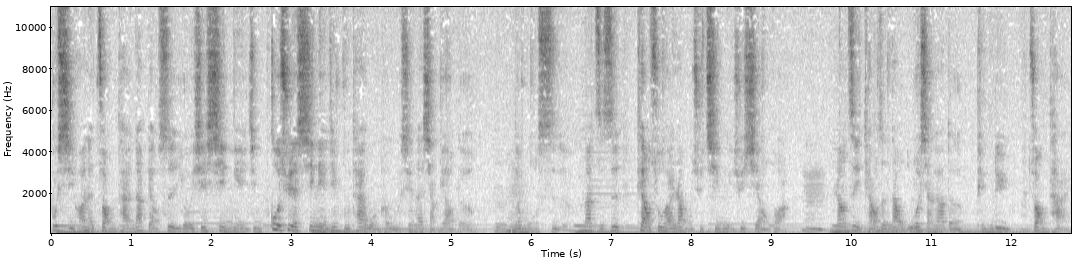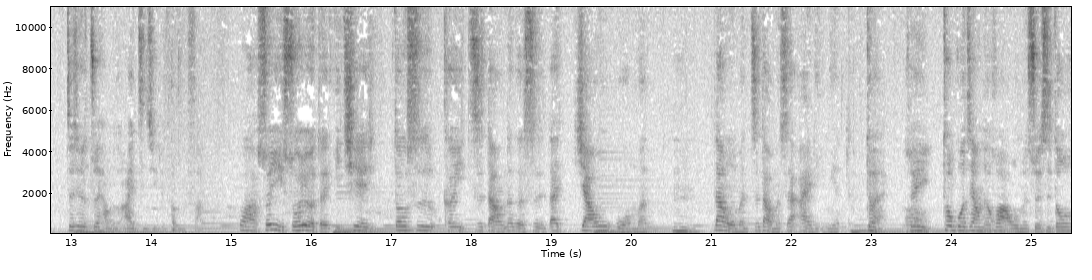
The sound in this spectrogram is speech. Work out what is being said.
不喜欢的状态，那表示有一些信念已经过去的信念已经不太吻合我现在想要的的模式了。那只是跳出来让我去清理、去消化，嗯，让自己调整到我想要的频率状态，这就是最好的爱自己的方法。哇，所以所有的一切都是可以知道，那个是在教我们，嗯，让我们知道我们是在爱里面的。对，所以透过这样的话，我们随时都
